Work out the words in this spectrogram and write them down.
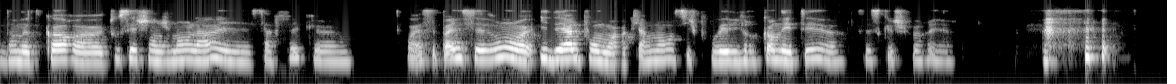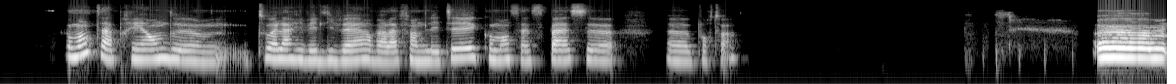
dans notre corps, euh, tous ces changements-là. Et ça fait que ouais, c'est pas une saison euh, idéale pour moi. Clairement, si je pouvais vivre qu'en été, euh, c'est ce que je ferais. Comment tu appréhendes, toi, l'arrivée de l'hiver vers la fin de l'été? Comment ça se passe pour toi? Euh,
